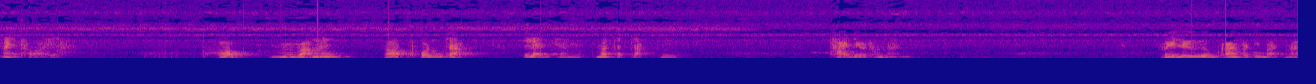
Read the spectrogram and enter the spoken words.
ไม่ถอย เพราะมีหวังให้รอดพ้นจากแหล่งแห่งมัตจักรนี้ถ่ายเดียวเท่านั้น ไม่ลืมการปฏิบัติมา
